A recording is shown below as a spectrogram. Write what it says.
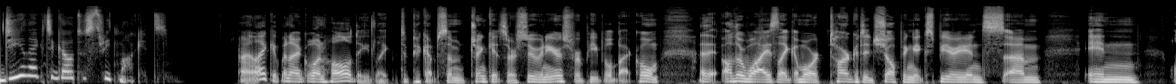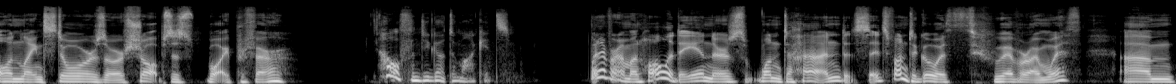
Do you like to go to street markets? I like it when I go on holiday, like to pick up some trinkets or souvenirs for people back home. Otherwise, like a more targeted shopping experience um, in online stores or shops is what I prefer. How often do you go to markets? Whenever I'm on holiday and there's one to hand, it's it's fun to go with whoever I'm with. Um,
